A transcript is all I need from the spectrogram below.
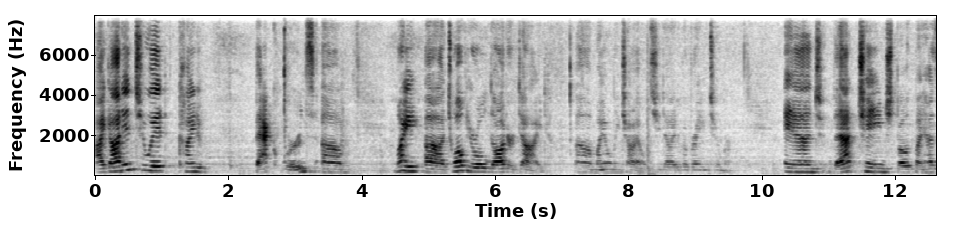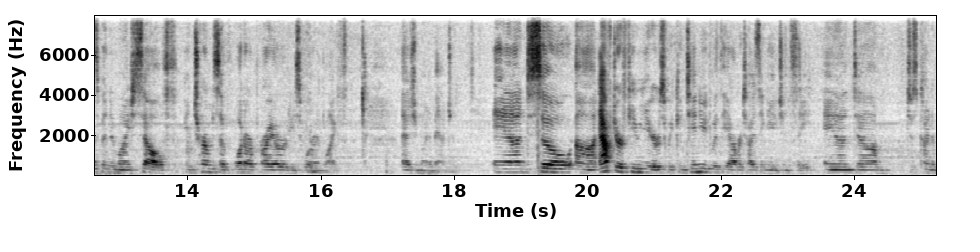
I got into it kind of backwards. Um, my uh, 12-year-old daughter died, uh, my only child. She died of a brain tumor. And that changed both my husband and myself in terms of what our priorities were in life, as you might imagine. And so uh, after a few years, we continued with the advertising agency and um, just kind of,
